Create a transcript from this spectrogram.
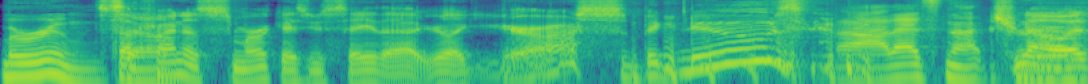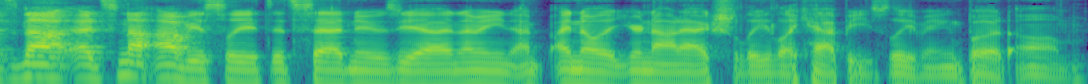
Maroons. Stop So- trying to smirk as you say that. You're like, yes, big news. ah, that's not true. no, it's not. It's not. Obviously, it's, it's sad news. Yeah, and I mean, I, I know that you're not actually like happy he's leaving, but um,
